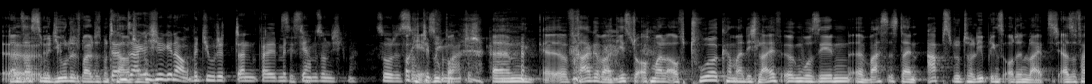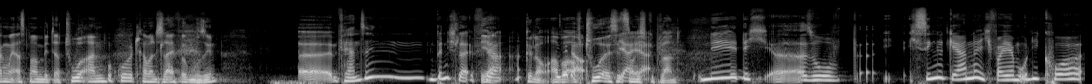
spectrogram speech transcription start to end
dann sagst du mit Judith, weil du es mit Karin Dann sage ich genau mit Judith, dann weil mit wir haben es noch nicht gemacht. So, das ist okay, diplomatisch. Ähm, äh, Frage war, gehst du auch mal auf Tour? Kann man dich live irgendwo sehen? Äh, was ist dein absoluter Lieblingsort in Leipzig? Also fangen wir erstmal mit der Tour an. Oh Gott. Kann man dich live irgendwo sehen? Äh, Im Fernsehen bin ich live, ja. ja. Genau, aber genau. auf Tour ist jetzt ja, noch nicht ja. geplant. Nee, nicht, äh, also ich singe gerne, ich war ja im Unichor,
